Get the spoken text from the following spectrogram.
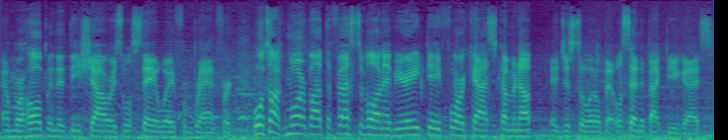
and we're hoping that these showers will stay away from Branford. We'll talk more about the festival and have your eight day forecast coming up in just a little bit. We'll send it back to you guys.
